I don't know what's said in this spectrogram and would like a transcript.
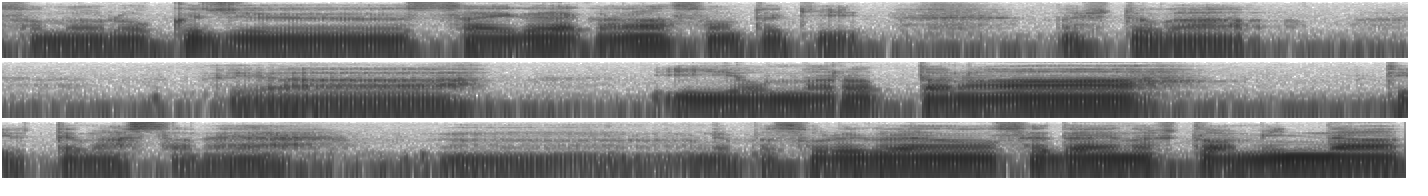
その60歳ぐらいかなその時の人が「いやいい女だったな」って言ってましたね。うんやっぱそれぐらいの世代の人はみんな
